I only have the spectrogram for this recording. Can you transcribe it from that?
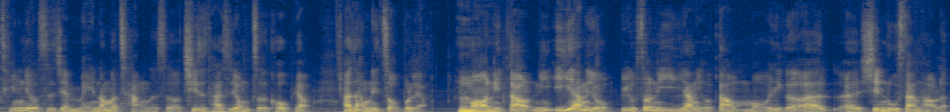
停留时间没那么长的时候，其实它是用折扣票，它让你走不了。哦，你到你一样有，比如说你一样有到某一个呃呃新庐山好了，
